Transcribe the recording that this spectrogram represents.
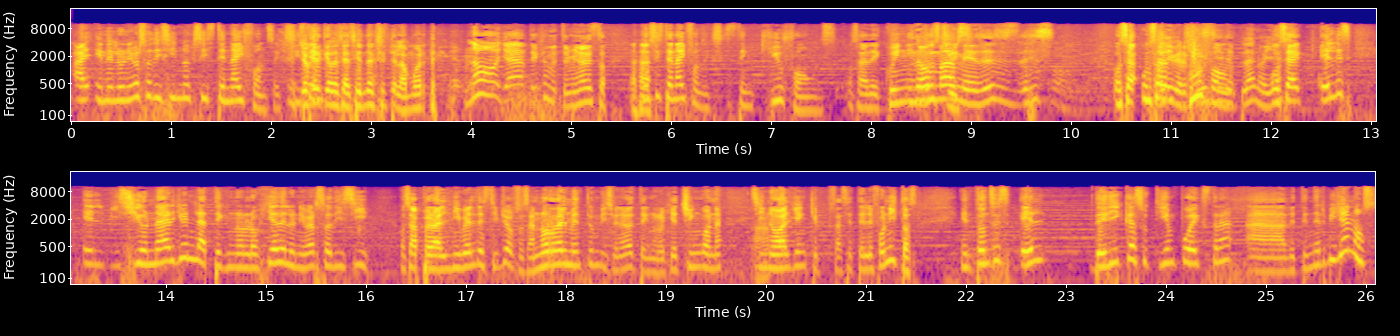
hay- en el universo DC no existen iPhones. Existen... Yo creo que vas a decir no existe la muerte. No, ya, déjame terminar esto. No existen iPhones, existen Q-Phones. O sea, de Queen No Industries. mames, es, es O sea, usa Oliver Q-Phone. de plano, ya. O sea, él es el visionario en la tecnología del universo DC. O sea, pero al nivel de Steve Jobs. O sea, no realmente un visionario de tecnología chingona, sino alguien que pues, hace telefonitos. Entonces, él dedica su tiempo extra a detener villanos,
